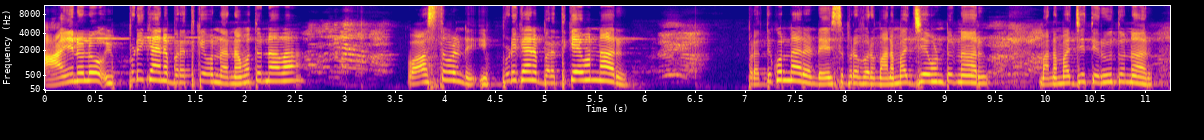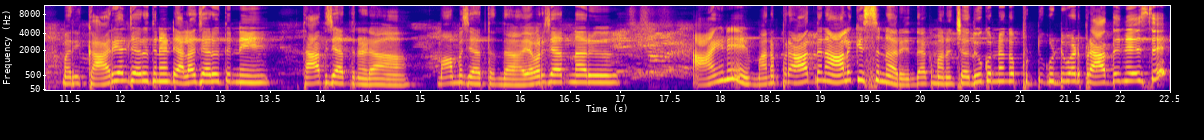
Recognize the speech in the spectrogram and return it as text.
ఆయనలో ఇప్పటికీ ఆయన బ్రతికే ఉన్నారు. నమ్ముతున్నావా? వాస్తవం అండి ఇప్పటికైనా బ్రతికే ఉన్నారు. బ్రతుకున్నారండి. యేసుప్రభురు మన మధ్య ఉంటున్నారు. మన మధ్య తిరుగుతున్నారు. మరి కార్యాలు జరుగుతున్నాయంటే ఎలా జరుగుతున్నాయి? తాత చేస్తున్నాడా మా అమ్మ చేస్తుందా ఎవరు చేస్తున్నారు ఆయనే మన ప్రార్థన ఆలకిస్తున్నారు. ఇందాక మనం చదువుకున్నాక పుట్టుగుడ్డివాడు ప్రార్థన చేస్తే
